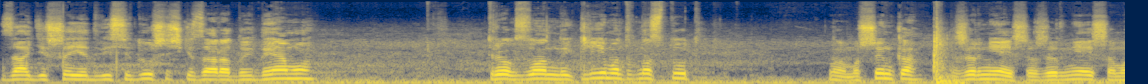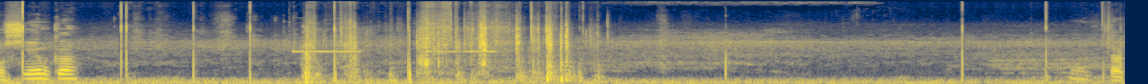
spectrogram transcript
Ззаді ще є дві сідушечки, зараз дійдемо. Трьохзонний клімат у нас тут. Ну, машинка жирніша, жирніша машинка. Ну, Так,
